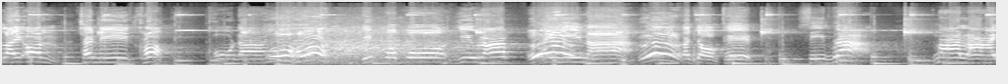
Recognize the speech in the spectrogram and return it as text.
ไลออนชะนีครอกโคไดายฮิปโปโปยีราฟไอนีนากระจอกเทศซีบรา มาลาย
